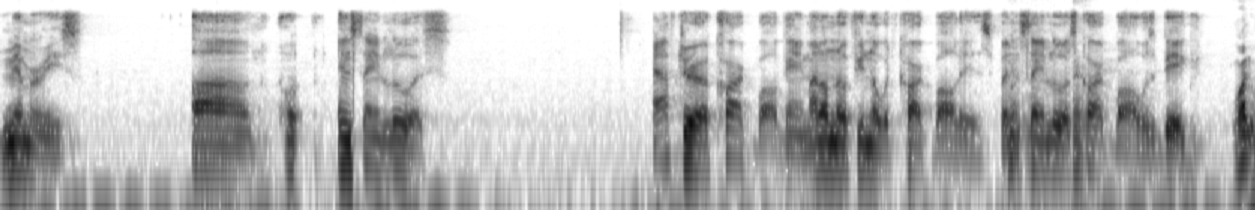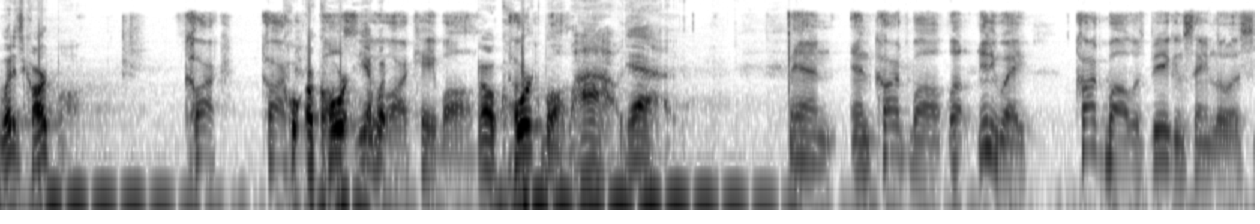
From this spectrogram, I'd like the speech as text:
memories uh, in St. Louis after a cart ball game. I don't know if you know what cart ball is, but in St. Louis, cart ball was big. What what is cart ball? Cork, cork, Cor- or ball, cork- yeah, what- C-O-R-K ball. Oh, cork ball. Wow. Yeah. and and ball. Well, anyway, ball was big in St. Louis,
